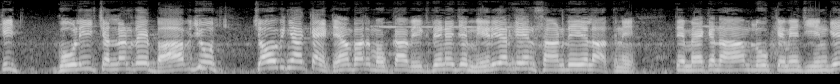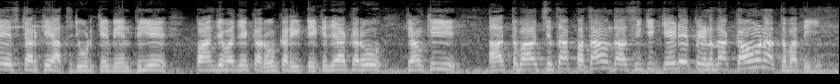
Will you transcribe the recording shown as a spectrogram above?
ਕਿ ਗੋਲੀ ਚੱਲਣ ਦੇ ਬਾਵਜੂਦ 24 ਘੰਟਿਆਂ ਬਾਅਦ ਮੌਕਾ ਵੇਖਦੇ ਨੇ, ਜੇ ਮੇਰੇ ਵਰਗੇ ਇਨਸਾਨ ਦੇ ਹਾਲਾਤ ਨੇ, ਤੇ ਮੈਂ ਕਹਿੰਦਾ, ਆਮ ਲੋਕ ਕਿਵੇਂ ਜੀਣਗੇ? ਇਸ ਕਰਕੇ ਹੱਥ ਜੋੜ ਕੇ ਬੇਨਤੀ ਏ 5 ਵਜੇ ਘਰੋਂ ਘਰੀ ਟਿਕ ਜਾ ਕਰੋ, ਕਿਉਂਕਿ ਅੱਤਵਾਦ 'ਚ ਤਾਂ ਪਤਾ ਹੁੰਦਾ ਸੀ ਕਿ ਕਿਹੜੇ ਪਿੰਡ ਦਾ ਕੌਣ ਅੱਤਵਾਦੀ ਹੈ।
